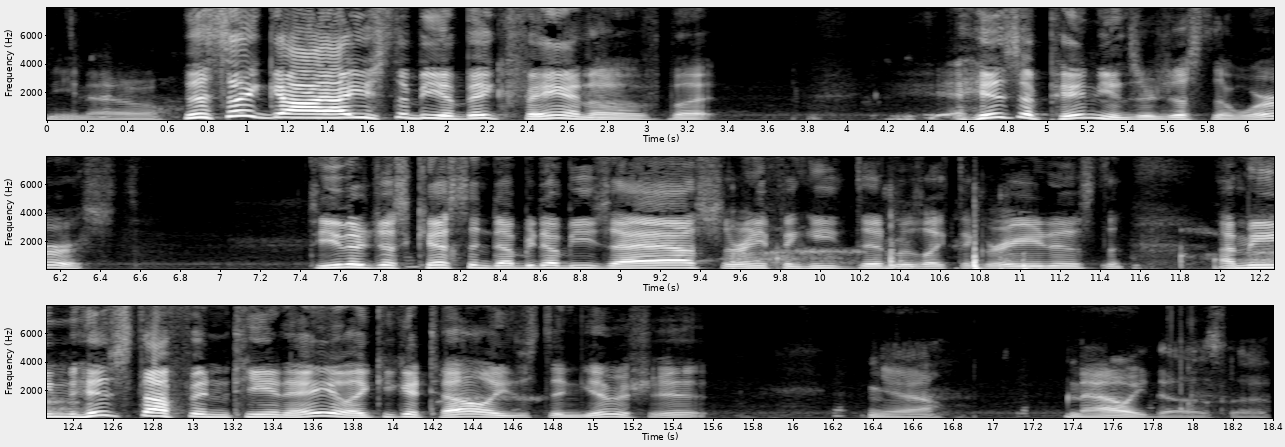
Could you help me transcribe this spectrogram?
you know, This a guy I used to be a big fan of, but his opinions are just the worst. It's either just kissing WWE's ass or anything he did was like the greatest. And, I mean, his stuff in TNA, like you could tell, he just didn't give a shit. yeah. Now he does though.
